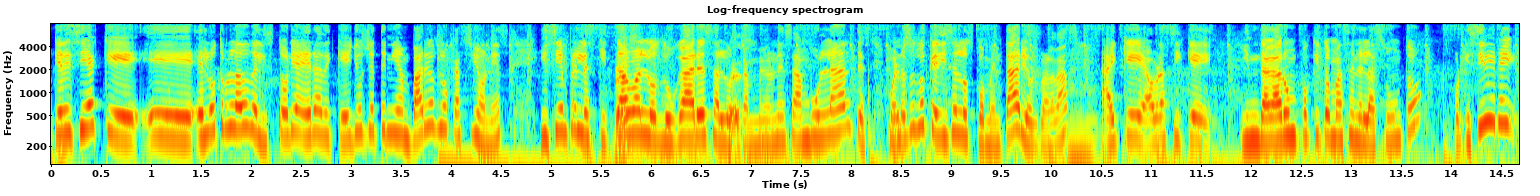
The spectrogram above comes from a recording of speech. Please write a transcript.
que decía que eh, el otro lado de la historia era de que ellos ya tenían varias locaciones y siempre les quitaban ¿Ves? los lugares a los ¿Ves? camiones ambulantes. Bueno, ¿Ves? eso es lo que dicen los comentarios, ¿verdad? Hay que ahora sí que indagar un poquito más en el asunto, porque sí miré,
